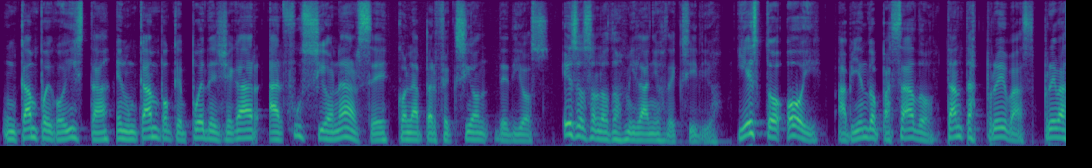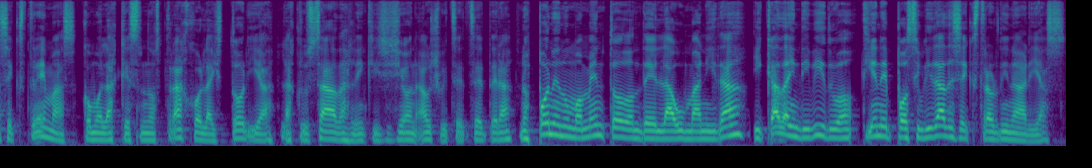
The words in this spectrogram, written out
un campo egoísta, en un campo que puede llegar a fusionarse con la perfección de Dios. Esos son los dos mil años de exilio. Y esto hoy, habiendo pasado tantas pruebas, pruebas extremas como las que nos trajo la historia, las cruzadas, la Inquisición, Auschwitz, etc., nos pone en un momento donde la humanidad y cada individuo tiene posibilidades extraordinarias.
